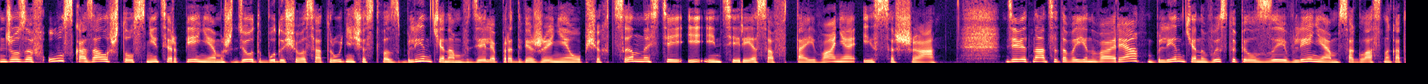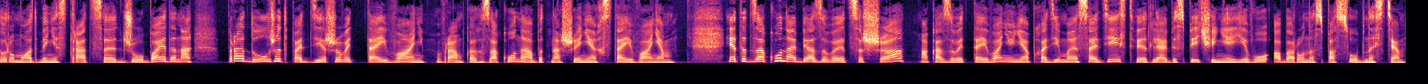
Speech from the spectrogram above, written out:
Джозеф У сказал, что с нетерпением ждет будущего сотрудничества с Блинкином в деле продвижения общих ценностей и интересов Тайваня и США. 19 января Блинкен выступил с заявлением, согласно которому администрация Джо Байдена продолжит поддерживать Тайвань в рамках закона об отношениях с Тайванем. Этот закон обязывает США оказывать Тайваню необходимое содействие для обеспечения его обороноспособности.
